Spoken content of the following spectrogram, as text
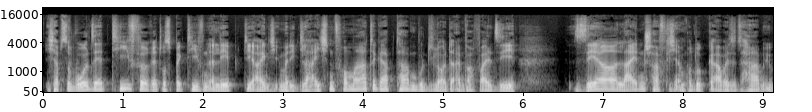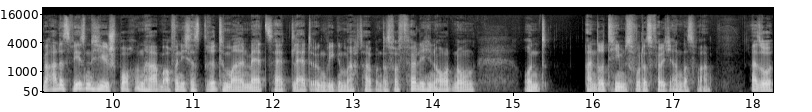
ich habe sowohl sehr tiefe Retrospektiven erlebt, die eigentlich immer die gleichen Formate gehabt haben, wo die Leute einfach, weil sie sehr leidenschaftlich am Produkt gearbeitet haben, über alles Wesentliche gesprochen haben, auch wenn ich das dritte Mal Mad Sad Glad irgendwie gemacht habe und das war völlig in Ordnung und andere Teams, wo das völlig anders war. Also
